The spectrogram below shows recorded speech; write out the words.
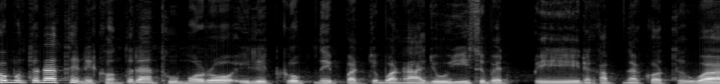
ข้อมูลทางด้านเทคนิคของทางด้าน Tomorrow Elite Group ในปัจจุบันอายุ 21 ปีนะครับนะก็ถือว่า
